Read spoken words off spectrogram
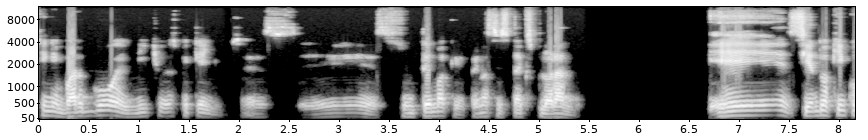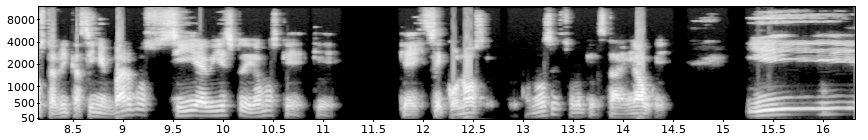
sin embargo, el nicho es pequeño, es, un tema que apenas se está explorando. Eh, siendo aquí en Costa Rica, sin embargo, sí he visto, digamos, que, se conoce, se conoce, solo que está en auge. Y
